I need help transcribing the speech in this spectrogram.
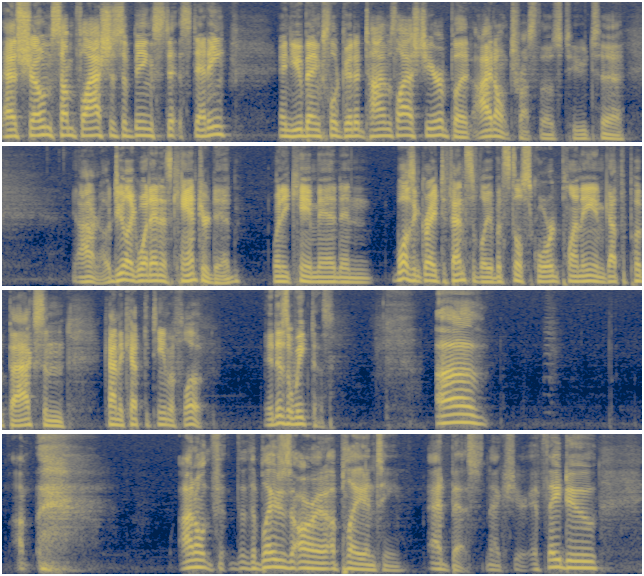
has shown some flashes of being st- steady, and Eubanks looked good at times last year, but I don't trust those two to, I don't know, do like what Enes Kanter did when he came in and wasn't great defensively, but still scored plenty and got the putbacks and kind of kept the team afloat. It is a weakness. Uh, I don't. Th- the Blazers are a play-in team at best next year. If they do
